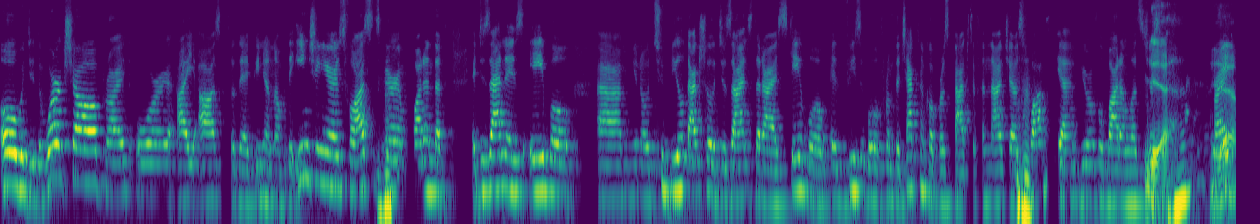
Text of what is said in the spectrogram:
oh, we did the workshop, right? Or I ask for the opinion of the engineers. For us, it's mm-hmm. very important that a designer is able, um, you know, to build actual designs that are scalable and visible from the technical perspective and not just mm-hmm. once again, beautiful button, let's just, yeah. right? Yeah.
